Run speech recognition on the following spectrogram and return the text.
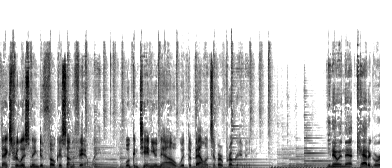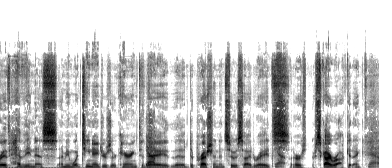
Thanks for listening to Focus on the Family. We'll continue now with the balance of our programming. You know, in that category of heaviness, I mean, what teenagers are carrying today, the depression and suicide rates are skyrocketing. Yeah.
